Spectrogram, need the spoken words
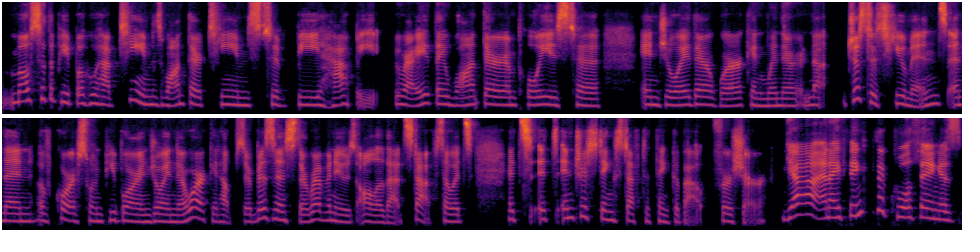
most of the people who have teams want their teams to be happy right? They want their employees to enjoy their work and when they're not just as humans. And then of course when people are enjoying their work it helps their business their revenues all of that stuff. So it's it's it's interesting stuff to think about for sure. Yeah. And I think the cool thing is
